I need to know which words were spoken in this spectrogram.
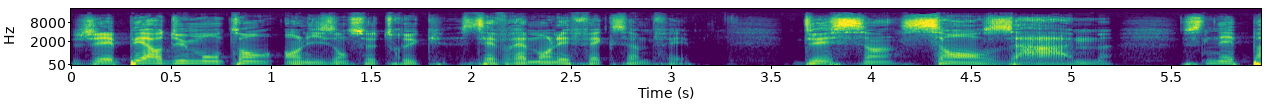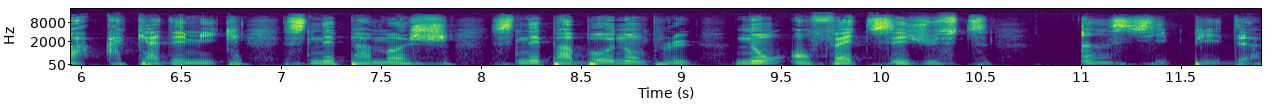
J'ai perdu mon temps en lisant ce truc. C'est vraiment l'effet que ça me fait. Dessin sans âme. Ce n'est pas académique, ce n'est pas moche, ce n'est pas beau non plus. Non, en fait, c'est juste insipide.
